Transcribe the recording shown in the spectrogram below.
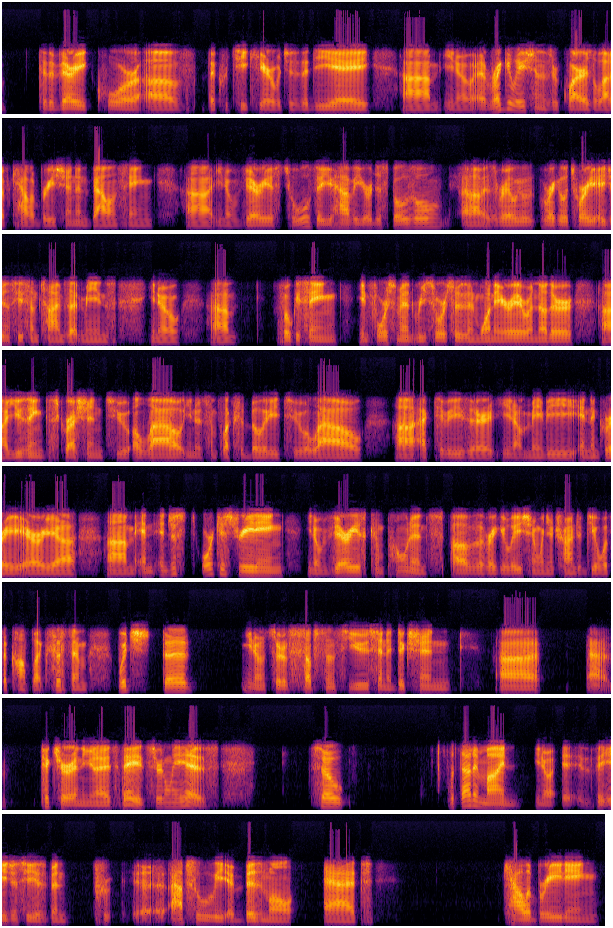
to the very core of the critique here, which is the DEA. Um, you know, uh, regulations requires a lot of calibration and balancing. Uh, you know, various tools that you have at your disposal uh, as a regu- regulatory agency. Sometimes that means, you know, um, focusing enforcement resources in one area or another, uh, using discretion to allow, you know, some flexibility to allow uh, activities that are, you know, maybe in the gray area, um, and and just orchestrating, you know, various components of the regulation when you're trying to deal with a complex system, which the, you know, sort of substance use and addiction uh, uh, picture in the United States certainly is. So, with that in mind, you know, it, the agency has been pr- uh, absolutely abysmal at calibrating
